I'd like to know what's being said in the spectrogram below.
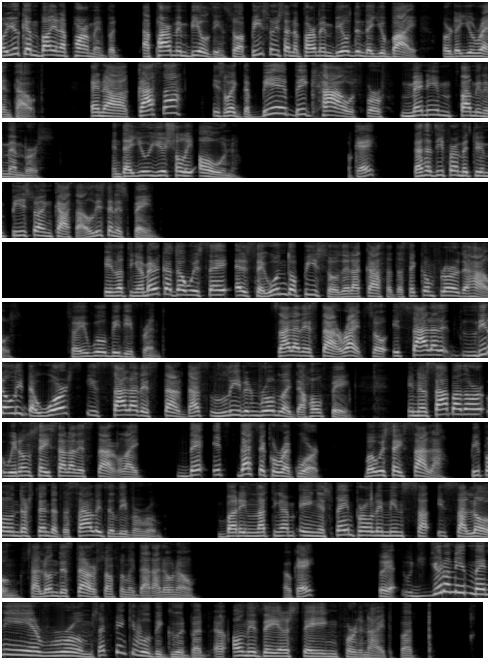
Or you can buy an apartment, but apartment building. So a piso is an apartment building that you buy or that you rent out. And a casa is like the big, big house for many family members and that you usually own. Okay? That's the difference between piso and casa, at least in Spain. In Latin America, though, we say el segundo piso de la casa, the second floor of the house. So it will be different. Sala de estar, right? So it's sala. De, literally, the worst is sala de estar. That's living room, like the whole thing. In El Salvador, we don't say sala de estar. Like the, it's that's the correct word, but we say sala. People understand that the sala is the living room. But in Latin, in Spain, probably means it's salon, salon de estar, or something like that. I don't know. Okay. So yeah, you don't need many rooms. I think it will be good, but uh, only they are staying for the night. But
